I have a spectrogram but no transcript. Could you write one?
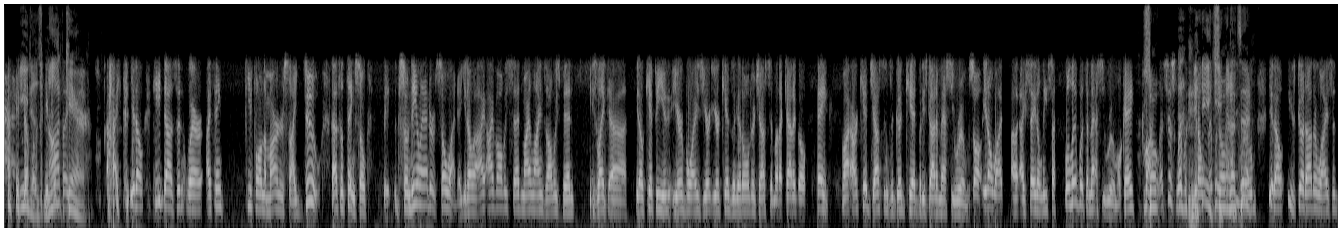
He know, does not think- care. I, you know, he doesn't. Where I think people on the Marner side do. That's the thing. So, so Nylander. So what? You know, I, I've always said my line's always been he's like, uh, you know, Kippy, you, your boys, your your kids will get older, Justin. But I kind of go, hey. My, our kid Justin's a good kid, but he's got a messy room. So you know what? Uh, I say to Lisa, "We'll live with the messy room, okay? Come So- on, let's just live with you know, live with So the messy that's it. room. You know, he's good otherwise, and,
